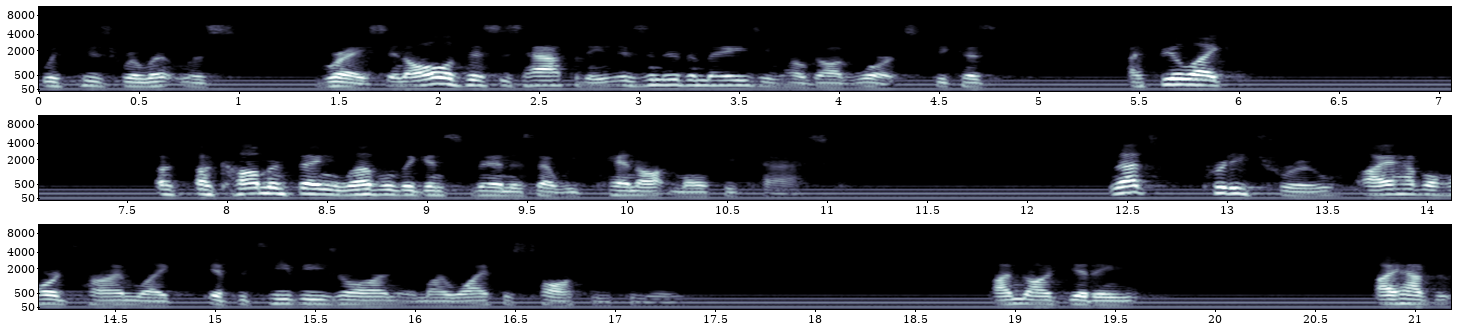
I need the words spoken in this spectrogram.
with his relentless grace. And all of this is happening. Isn't it amazing how God works? Because I feel like a, a common thing leveled against men is that we cannot multitask. And that's pretty true. I have a hard time, like, if the TV's on and my wife is talking to me, I'm not getting, I have to,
